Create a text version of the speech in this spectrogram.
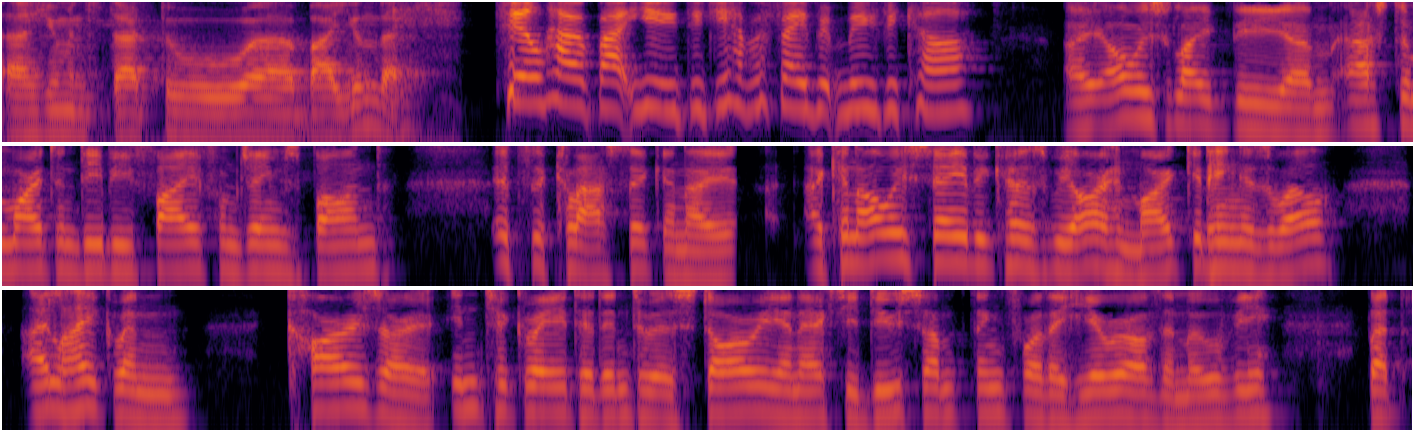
uh, humans start to uh, buy Hyundai. Till, how about you? Did you have a favorite movie car? I always like the um, Aston Martin DB5 from James Bond. It's a classic, and I I can always say because we are in marketing as well. I like when cars are integrated into a story and actually do something for the hero of the movie. But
